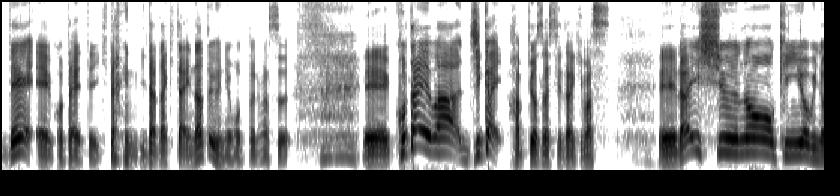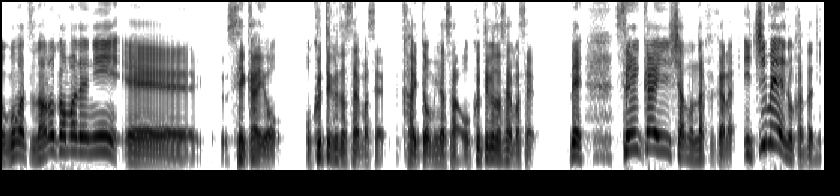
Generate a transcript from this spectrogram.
んで、えー答えていきたいいただきたいなというふうに思っております、えー答えは次回発表させていただきます、えー来週の金曜日の5月7日までに、えー正解を送ってくださいませ。回答皆さん送ってくださいませ。で正解者の中から1名の方に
